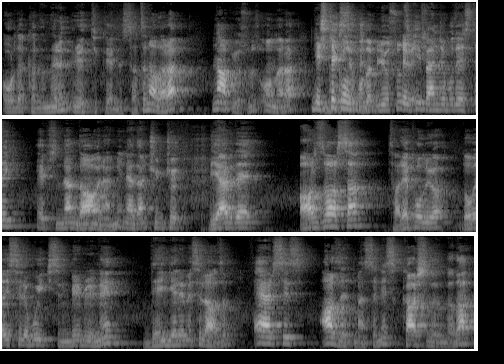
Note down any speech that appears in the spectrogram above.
orada kadınların ürettiklerini satın alarak ne yapıyorsunuz? Onlara Destek olmuş. olabiliyorsunuz Evet. ki bence bu destek hepsinden daha önemli. Neden? Çünkü bir yerde arz varsa talep oluyor. Dolayısıyla bu ikisinin birbirini dengelemesi lazım. Eğer siz arz etmezseniz karşılığında da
